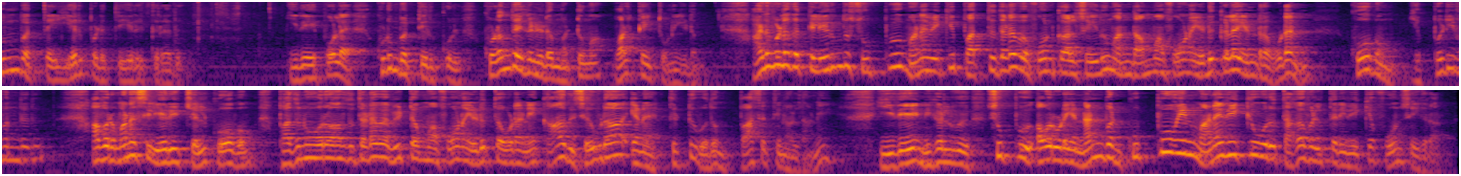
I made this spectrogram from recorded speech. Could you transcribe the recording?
துன்பத்தை ஏற்படுத்தி இருக்கிறது. இதே போல குடும்பத்திற்குள் குழந்தைகளிடம் மட்டுமா? வாழ்க்கை துணையிடம். அலுவலகத்திலிருந்து சுப்பு மனைவிக்கு பத்து தடவை ஃபோன் கால் செய்தும் அந்த அம்மா ஃபோனை எடுக்கலை என்றவுடன் கோபம் எப்படி வந்தது? அவர் மனசில் எரிச்சல் கோபம். பதினோராவது தடவை வீட்டம்மா ஃபோனை எடுத்த உடனே காது செவிடா என திட்டுவதும் பாசத்தினால் தானே இதே நிகழ்வு சுப்பு அவருடைய நண்பன் குப்புவின் மனைவிக்கு ஒரு தகவல் தெரிவிக்க ஃபோன் செய்கிறார்.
